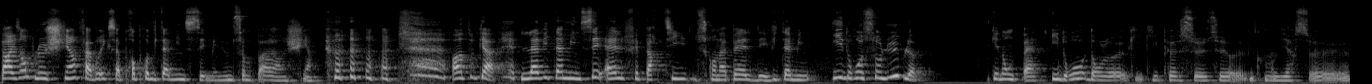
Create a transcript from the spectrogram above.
par exemple, le chien fabrique sa propre vitamine C, mais nous ne sommes pas un chien. en tout cas, la vitamine C, elle, fait partie de ce qu'on appelle des vitamines hydrosolubles, qui est donc bah, hydro dans le, qui, peuvent se, comment dire se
